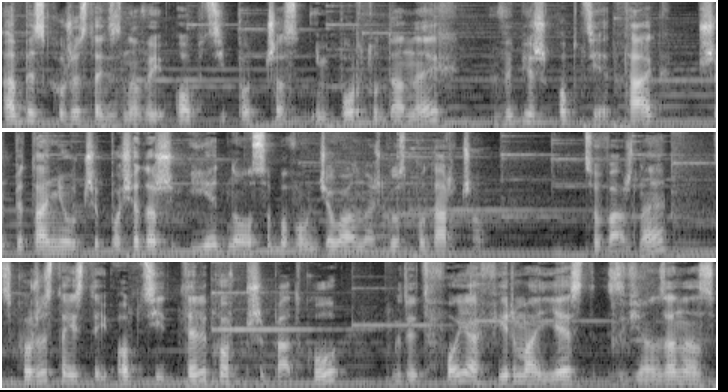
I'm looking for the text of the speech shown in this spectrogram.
Aby skorzystać z nowej opcji podczas importu danych, wybierz opcję tak przy pytaniu, czy posiadasz jednoosobową działalność gospodarczą. Co ważne, skorzystaj z tej opcji tylko w przypadku, gdy Twoja firma jest związana z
